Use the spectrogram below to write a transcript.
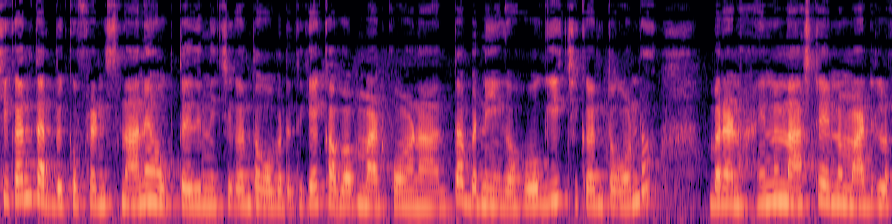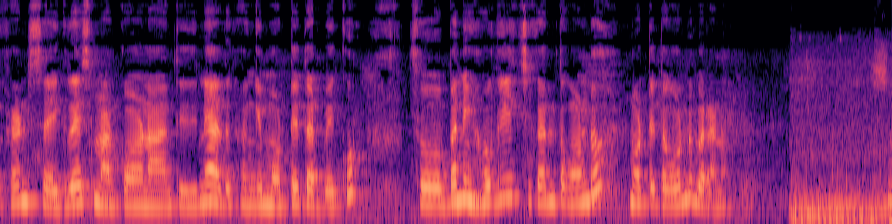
ಚಿಕನ್ ತರಬೇಕು ಫ್ರೆಂಡ್ಸ್ ನಾನೇ ಹೋಗ್ತಾ ಇದ್ದೀನಿ ಚಿಕನ್ ತೊಗೊಬರೋದಕ್ಕೆ. ಕಬಾಬ್ ಮಾಡ್ಕೊಳ್ಳೋಣ ಅಂತ. ಬನ್ನಿ, ಈಗ ಹೋಗಿ ಚಿಕನ್ ತೊಗೊಂಡು ಬರೋಣ. ಇನ್ನು ನಾಷ್ಟ ಏನು ಮಾಡಿಲ್ಲ ಫ್ರೆಂಡ್ಸ್ ಎಗ್ ರೈಸ್ ಮಾಡ್ಕೊಳ್ಳೋಣ ಅಂತಿದ್ದೀನಿ. ಅದಕ್ಕೆ ಹಾಗೆ ಮೊಟ್ಟೆ ತರಬೇಕು. ಸೊ ಬನ್ನಿ, ಹೋಗಿ ಚಿಕನ್ ತೊಗೊಂಡು ಮೊಟ್ಟೆ ತೊಗೊಂಡು ಬರೋಣ. ಸೊ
